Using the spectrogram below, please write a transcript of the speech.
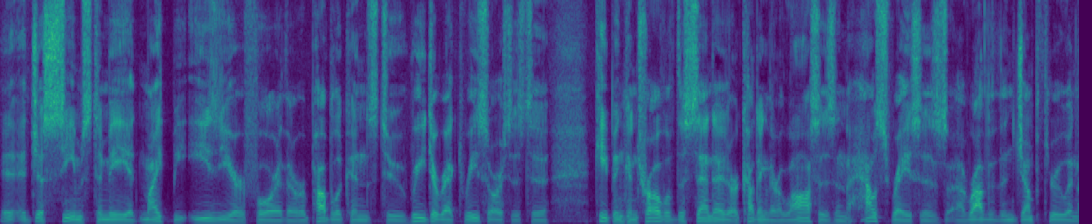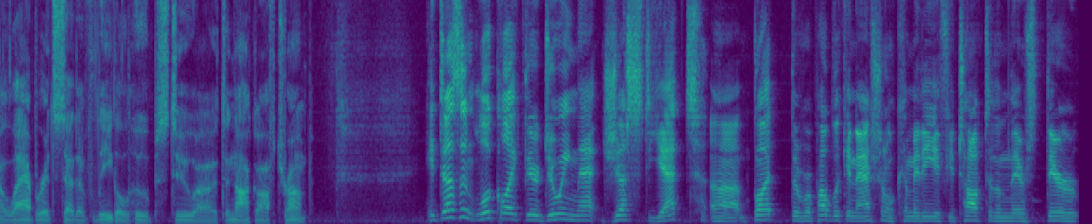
it, it just seems to me it might be easier for the Republicans to redirect resources to keeping control of the Senate or cutting their losses in the House races uh, rather than jump through an elaborate set of legal hoops to uh, to knock off Trump. It doesn't look like they're doing that just yet, uh, but the Republican National Committee, if you talk to them, they're they're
